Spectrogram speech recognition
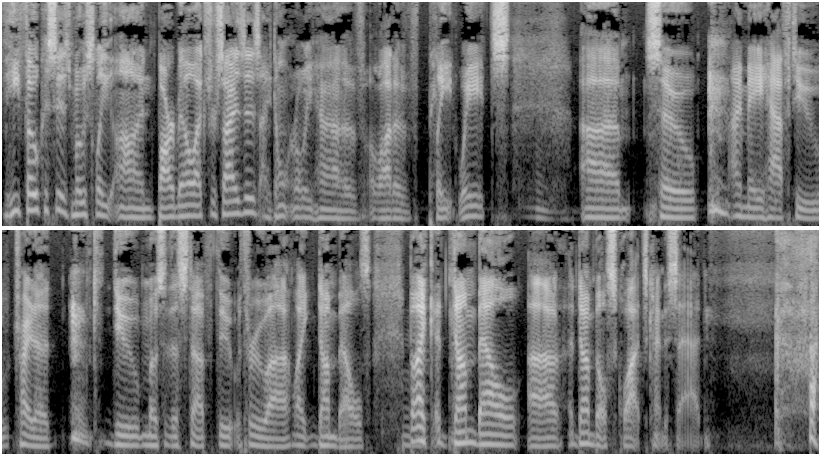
he focuses mostly on barbell exercises. I don't really have a lot of plate weights, um, so I may have to try to do most of this stuff through through uh, like dumbbells. But like a dumbbell uh, a dumbbell squat's kind of sad. a,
